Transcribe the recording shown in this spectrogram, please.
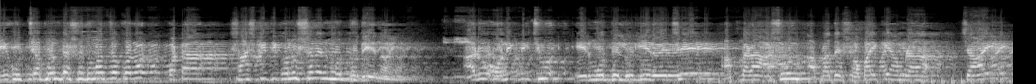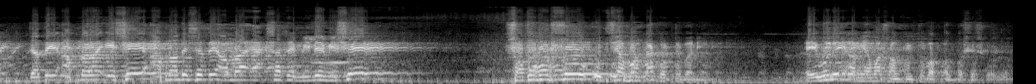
এই উদযাপনটা শুধুমাত্র কটা সাংস্কৃতিক অনুষ্ঠানের মধ্য দিয়ে নয় আরও অনেক কিছু এর মধ্যে লুকিয়ে রয়েছে। আপনারা আসুন, আপনাদের সবাইকে আমরা চাই যাতে আপনারা এসে আপনাদের সাথে আমরা একসাথে মিলে মিশে শতবর্ষ উদযাপনটা করতে পারি। এই বলেই আমি আমার সংক্ষিপ্ত বক্তব্য শেষ করলাম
